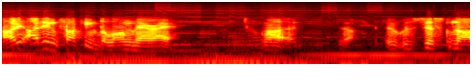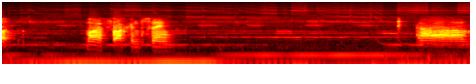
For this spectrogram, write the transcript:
I, I didn't fucking belong there, eh? Like, it was just not my fucking scene. Um,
